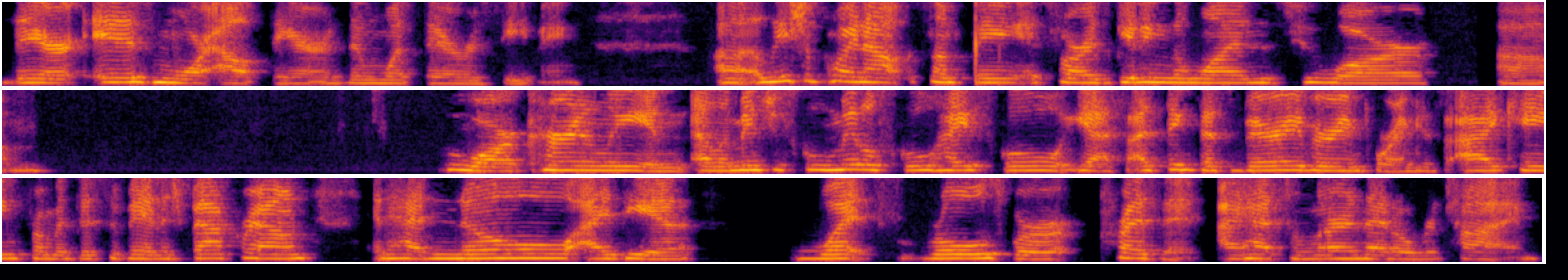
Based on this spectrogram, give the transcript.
there is more out there than what they're receiving? Uh, Alicia point out something as far as getting the ones who are um, who are currently in elementary school, middle school, high school. Yes, I think that's very, very important because I came from a disadvantaged background and had no idea what roles were present. I had to learn that over time.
